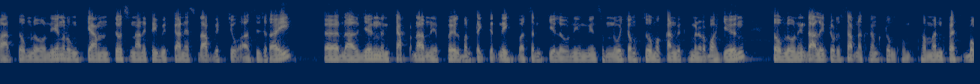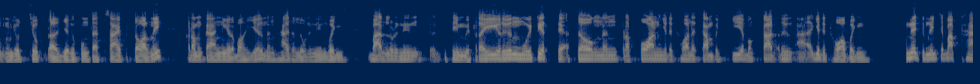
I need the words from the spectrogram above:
បាទសូមលោកនាងរងចាំទស្សនានីតិវិទ្យាអ្នកស្ដាប់វិទ្យុអសិរ័យ ដែលយើងនឹងចាប់ផ្ដើមនាពេលបន្តិចទៀតនេះបើសិនជាលោកនាងមានសំណួរចង់សួរមកកាន់វិក្កាមរបស់យើងសូមលោកនាងដាក់លេខទូរស័ព្ទនៅក្នុងខ្ទង់ comment Facebook និង YouTube ដែលយើងកំពុងតែផ្សាយផ្ទាល់នេះក្រុមការងាររបស់យើងនឹងហៅទៅលោកនាងវិញបាទលោកនាងជាទីមេត្រីរឿងមួយទៀតតកតងនឹងប្រព័ន្ធយុតិធធម៌នៅកម្ពុជាបង្កើតរឿងអយុត្តិធម៌វិញអ្នកជំនាញច្បាប់ថា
